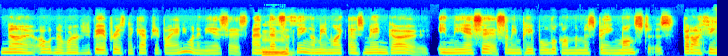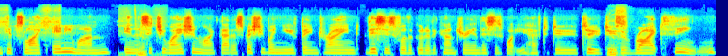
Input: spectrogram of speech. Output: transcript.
No, I wouldn't have wanted to be a prisoner captured by anyone in the SS. And mm-hmm. that's the thing. I mean, like as men go in the SS, I mean, people look on them as being monsters. But I think it's like anyone in a yeah. situation like that, especially when you've been trained, this is for the good of the country and this is what you have to do to do yes. the right thing.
